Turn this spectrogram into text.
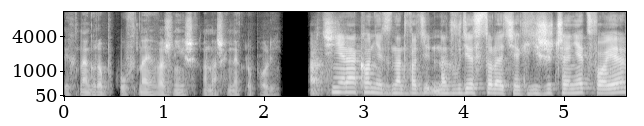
tych nagrobków najważniejszych na naszej nekropolii. Marcinie, na koniec, na dwudziestolecie, jakieś życzenie twoje?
